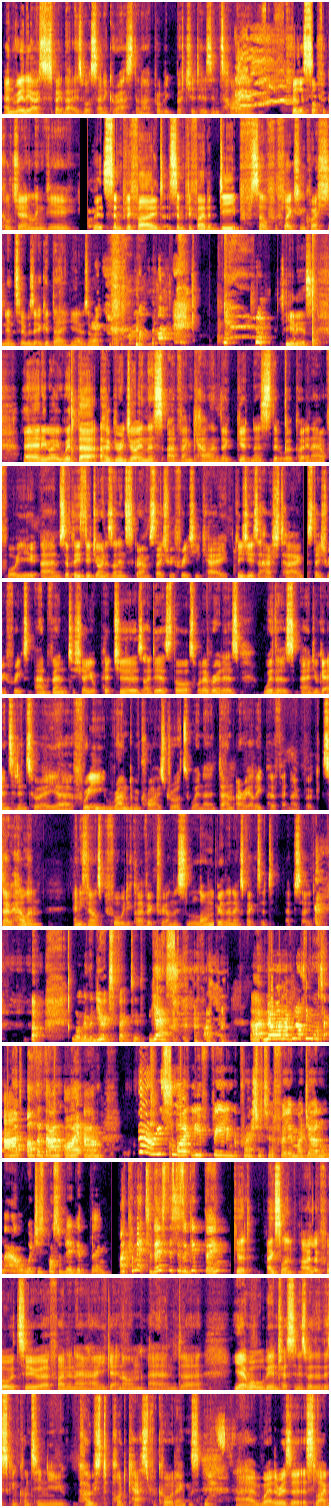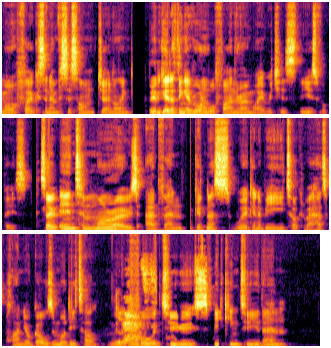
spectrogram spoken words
And really, I suspect that is what Seneca asked, and I probably butchered his entire philosophical journaling view. We simplified simplified a deep self reflection question into was it a good day? Yeah, it was all right. Genius. Anyway, with that, I hope you're enjoying this advent calendar goodness that we're putting out for you. Um, so please do join us on Instagram, Stationery Freaks UK. Please use the hashtag Stationery Freaks Advent to share your pictures, ideas, thoughts, whatever it is, with us, and you'll get entered into a uh, free random prize draw to win a Dan Ariely Perfect Notebook. So, Helen, anything else before we declare victory on this longer than expected episode? longer than you expected. Yes. Uh, no, I have nothing more to add other than I am very slightly feeling the pressure to fill in my journal now, which is possibly a good thing. I commit to this. This is a good thing. Good. Excellent. I look forward to uh, finding out how you're getting on. And uh, yeah, what will be interesting is whether this can continue post podcast recordings, yes. um, where there is a, a slight more focus and emphasis on journaling. But it'd be good. I think everyone will find their own way, which is the useful piece. So, in tomorrow's Advent goodness, we're going to be talking about how to plan your goals in more detail. We yes. look forward to speaking to you then.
